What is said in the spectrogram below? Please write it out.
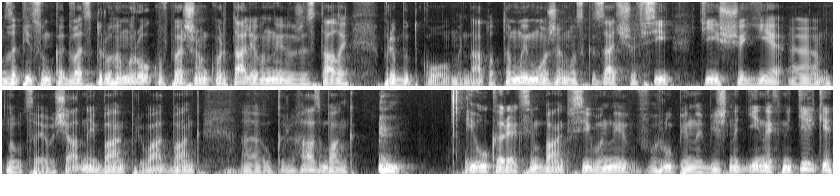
за підсумками 2022 року, в першому кварталі вони вже стали прибутковими. Да? Тобто ми можемо сказати, що всі ті, що є, е, ну це Ощадний банк, Приватбанк, е, Укргазбанк і Укрексімбанк, всі вони в групі найбільш надійних, не тільки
